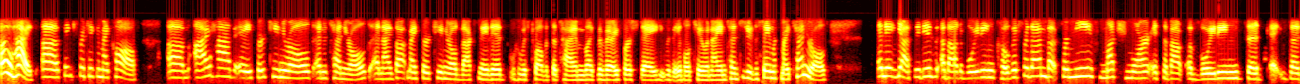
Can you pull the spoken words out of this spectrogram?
Oh, hi. Uh, thank you for taking my call. Um, I have a 13 year old and a 10 year old, and I got my 13 year old vaccinated, who was 12 at the time, like the very first day he was able to. And I intend to do the same with my 10 year old. And it, yes, it is about avoiding COVID for them, but for me, much more, it's about avoiding the the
